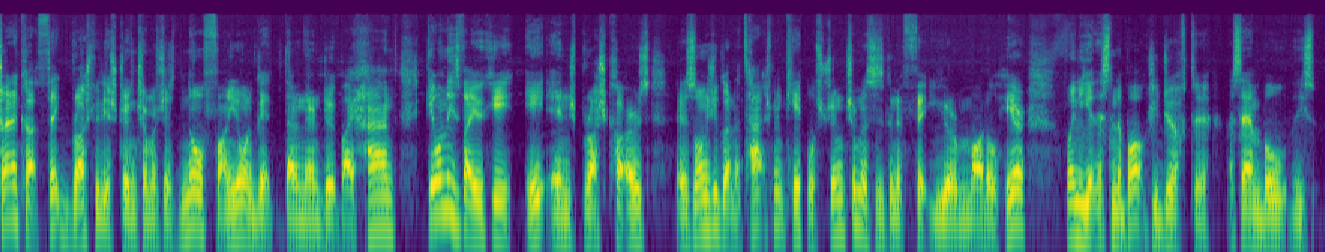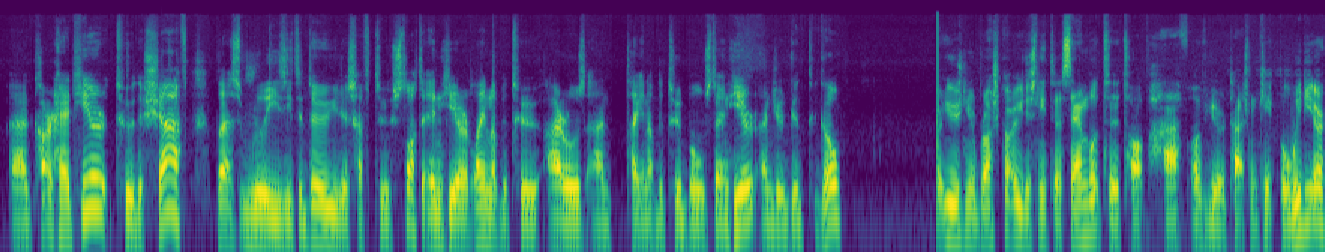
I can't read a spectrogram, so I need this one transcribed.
Trying to cut thick brush with your string trimmer is just no fun. You don't want to get down there and do it by hand. Get one of these Viyuki 8-inch brush cutters. As long as you've got an attachment capable string trimmer, this is going to fit your model here. When you get this in the box, you do have to assemble this uh, cutter head here to the shaft, but that's really easy to do. You just have to slot it in here, line up the two arrows and tighten up the two bolts down here, and you're good to go. Using your brush cutter, you just need to assemble it to the top half of your attachment capable weed eater.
